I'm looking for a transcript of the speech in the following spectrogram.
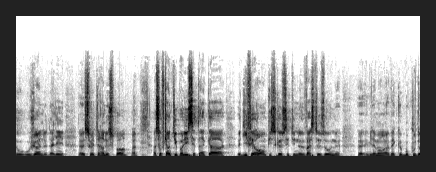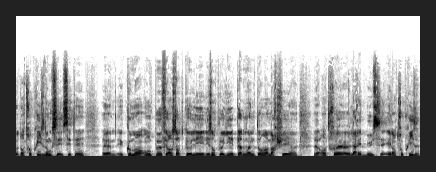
aux jeunes d'aller euh, sur les terrains de sport. À Sofia Antipolis, c'est un cas différent, puisque c'est une vaste zone, évidemment, avec beaucoup d'entreprises. Donc c'était comment on peut faire en sorte que les, employés perdent moins de temps à marcher entre l'arrêt de bus et l'entreprise.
